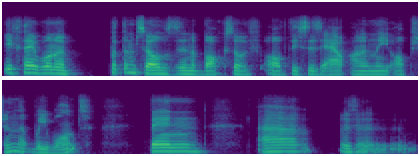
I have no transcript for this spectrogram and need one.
if they want to put themselves in a box of of this is our only option that we want, then uh, then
